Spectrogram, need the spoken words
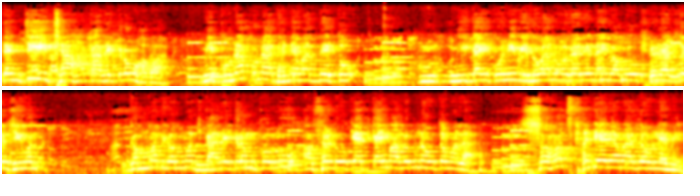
त्यांची इच्छा हा कार्यक्रम हवा. मी पुन्हा पुन्हा धन्यवाद देतो. मी काही कोणी विद्वान वगैरे नाही बाबू खेळातलं जीवन. गंमत गंमत कार्यक्रम करू असं डोक्यात काही मालूम नव्हतं मला. सहज खंडेऱ्या वाजवल्या मी.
